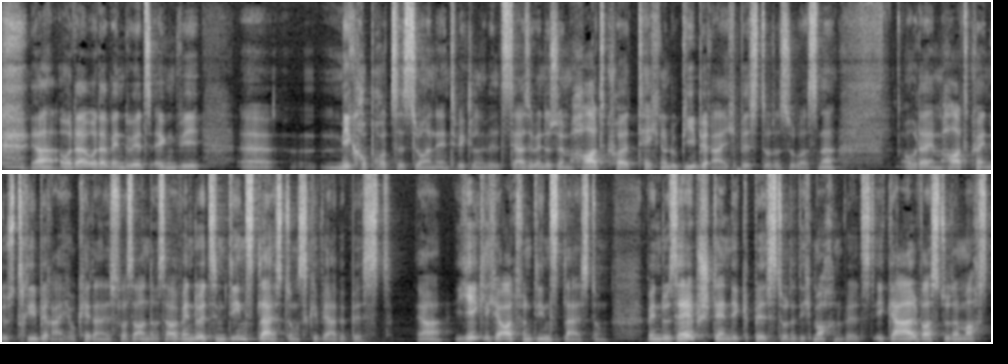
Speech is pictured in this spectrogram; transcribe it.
ja, oder, oder wenn du jetzt irgendwie äh, Mikroprozessoren entwickeln willst. Ja, also wenn du so im Hardcore-Technologiebereich bist oder sowas, ne? oder im Hardcore-Industriebereich, okay, dann ist was anderes. Aber wenn du jetzt im Dienstleistungsgewerbe bist, ja, jegliche Art von Dienstleistung, wenn du selbstständig bist oder dich machen willst, egal was du da machst,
